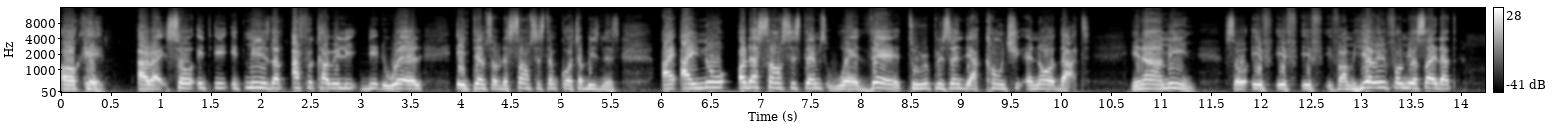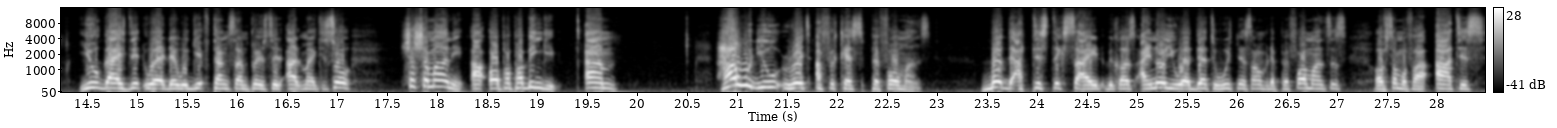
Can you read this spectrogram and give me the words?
Okay. All right, so it, it, it, means that Africa really did well in terms of the sound system culture business. I, I know other sound systems were there to represent their country and all that. You know what I mean? So if if if, if I'm hearing from your side that you guys did well, then we give thanks and praise to the Almighty. So Shashamane uh, or Papa Bingi, um, how would you rate Africa's performance? Both the artistic side, because I know you were there to witness some of the performances of some of our artists.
